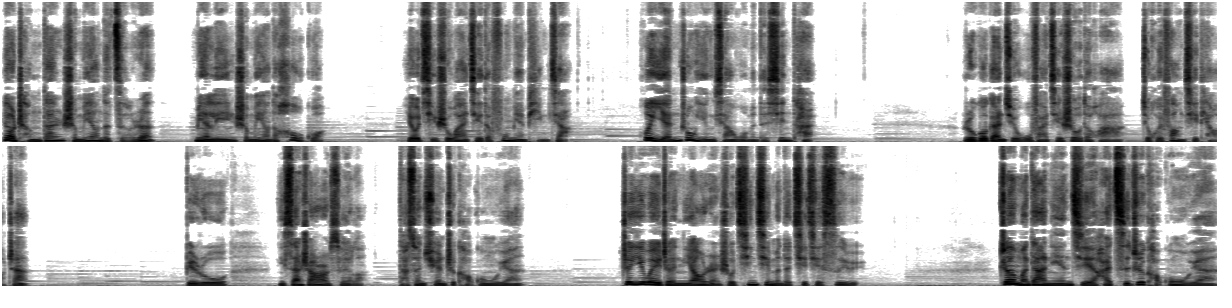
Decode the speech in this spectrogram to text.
要承担什么样的责任，面临什么样的后果，尤其是外界的负面评价，会严重影响我们的心态。如果感觉无法接受的话，就会放弃挑战。比如，你三十二岁了，打算全职考公务员，这意味着你要忍受亲戚们的窃窃私语。这么大年纪还辞职考公务员，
